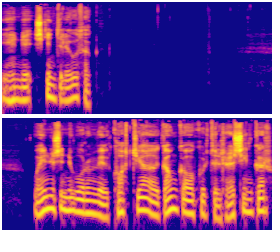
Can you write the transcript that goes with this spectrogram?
í henni skyndilegu þögn. Og einu sinni vorum við kottja að ganga okkur til hressingar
